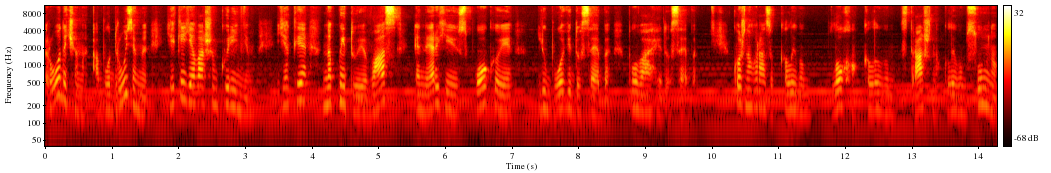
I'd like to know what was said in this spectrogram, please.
родичами або друзями, яке є вашим корінням, яке напитує вас енергією, спокою, любові до себе, поваги до себе. Кожного разу, коли вам плохо, коли вам страшно, коли вам сумно,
